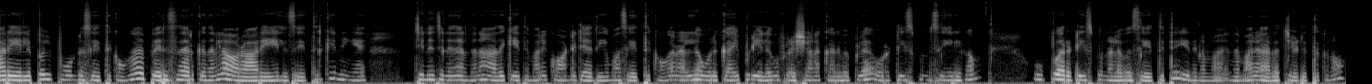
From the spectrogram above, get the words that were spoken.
ஆறு ஏழு பல் பூண்டு சேர்த்துக்கோங்க. பெருசாக இருக்கிறதுனால ஒரு ஆறு ஏழு சேர்த்துருக்கு. நீங்கள் சின்ன சின்னதாக இருந்ததுன்னா அதுக்கேற்ற மாதிரி குவான்டிட்டி அதிகமாக சேர்த்துக்கோங்க. நல்ல ஒரு கைப்பிடி அளவு ஃப்ரெஷ்ஷான கருவேப்பிலை ஒரு டீஸ்பூன் சீரகம் உப்பு அரை டீஸ்பூன் அளவு சேர்த்துட்டு இது நம்ம இந்த மாதிரி அரைச்சி எடுத்துக்கணும்.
